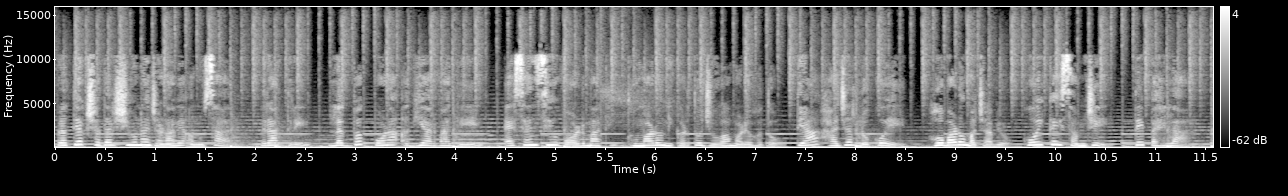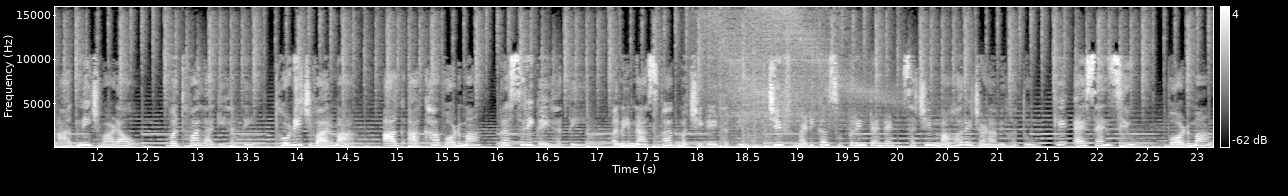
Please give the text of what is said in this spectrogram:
પ્રત્યક્ષદર્શીઓના જણાવ્યા અનુસાર, રાત્રે લગભગ પોણા અગિયાર વાગ્યે એસએનસીયુ વોર્ડમાંથી ધુમાડો નીકળતો જોવા મળ્યો હતો. ત્યાં હાજર લોકોએ હોબાળો મચાવ્યો. કોઈ કઈ સમજે તે પહેલા આગની જ્વાળાઓ વધવા લાગી હતી. થોડી જ વારમાં આગ આખા વોર્ડમાં પ્રસરી ગઈ હતી અને નાસભાગ મચી ગઈ હતી. Chief medical superintendent Sachin Mahore જણાવ્યું હતું કે એસએનસીયુ વોર્ડમાં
